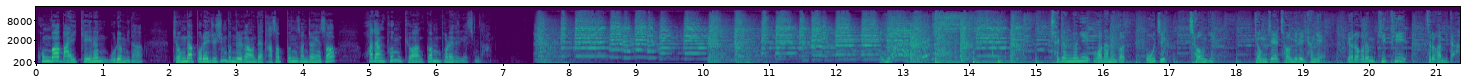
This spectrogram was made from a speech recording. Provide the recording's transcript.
콩과 마이케이는 무료입니다. 정답 보내주신 분들 가운데 다섯 분 선정해서 화장품 교환권 보내드리겠습니다. 최경령이 원하는 건 오직 정의. 경제 정의를 향해 여러 걸음 깊이 들어갑니다.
